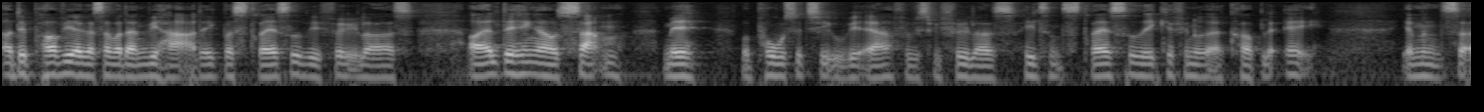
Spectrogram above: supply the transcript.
og det påvirker så, hvordan vi har det, ikke? hvor stresset vi føler os. Og alt det hænger jo sammen med, hvor positive vi er, for hvis vi føler os hele tiden stresset, ikke kan finde ud af at koble af, jamen så,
